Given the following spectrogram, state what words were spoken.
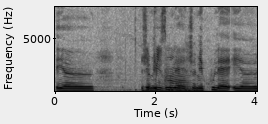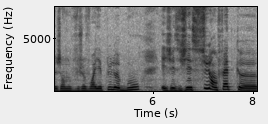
et euh, je m'écoulais, je m'écoulais et euh, je voyais plus le bout. Et j'ai su en fait que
